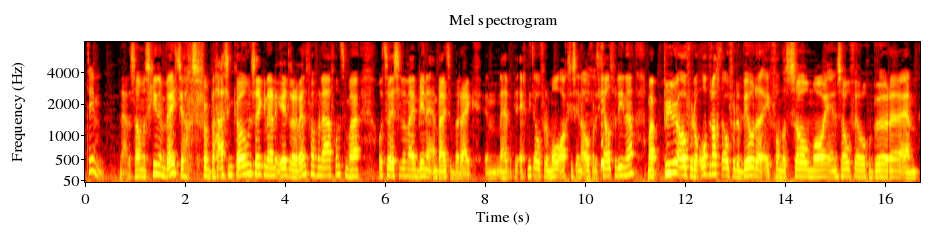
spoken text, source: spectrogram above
Tim. Nou, dat zal misschien een beetje als verbazing komen. Zeker na een eerdere rent van vanavond. Maar twee is bij mij binnen en buiten bereik. En dan heb ik het echt niet over de molacties en over het geld verdienen. Maar puur over de opdracht, over de beelden. Ik vond dat zo mooi en zoveel gebeuren. En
